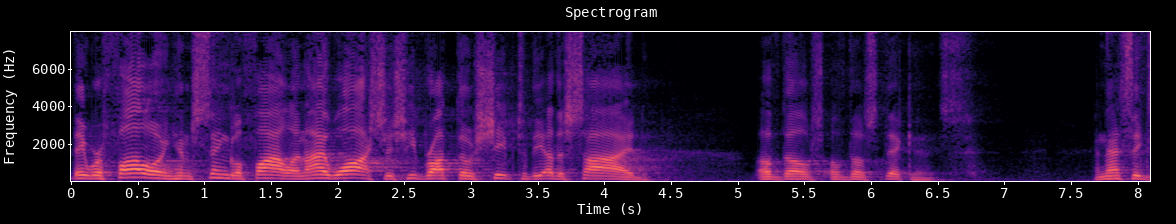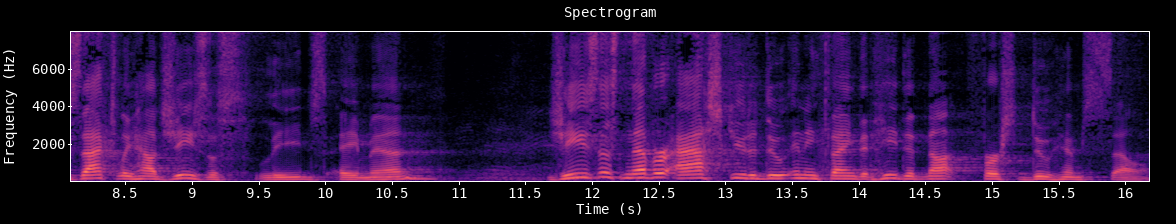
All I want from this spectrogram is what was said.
they were following him single file. And I watched as he brought those sheep to the other side of those, of those thickets. And that's exactly how Jesus leads. Amen. Jesus never asked you to do anything that he did not first do himself.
